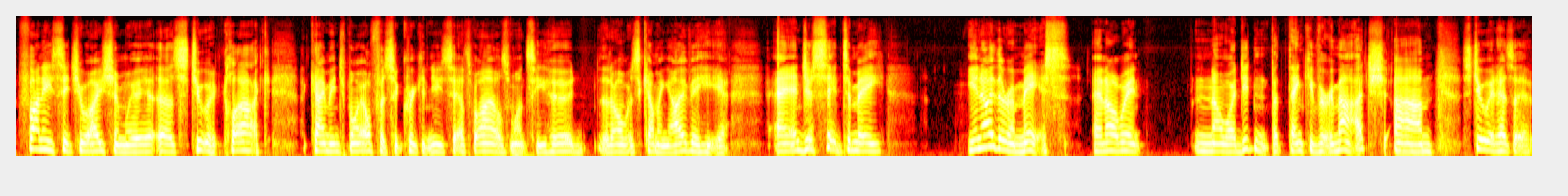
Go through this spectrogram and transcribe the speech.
funny situation where uh, Stuart Clark came into my office at Cricket New South Wales once he heard that I was coming over here and just said to me, You know, they're a mess. And I went, no, I didn't, but thank you very much. Um, Stuart has a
